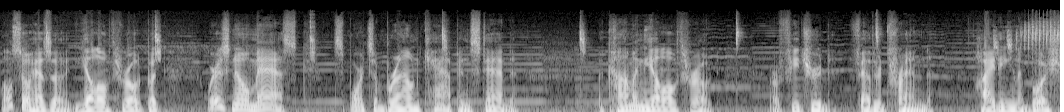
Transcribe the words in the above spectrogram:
also has a yellow throat, but wears no mask, sports a brown cap instead. The common yellow throat, our featured feathered friend, hiding in a bush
